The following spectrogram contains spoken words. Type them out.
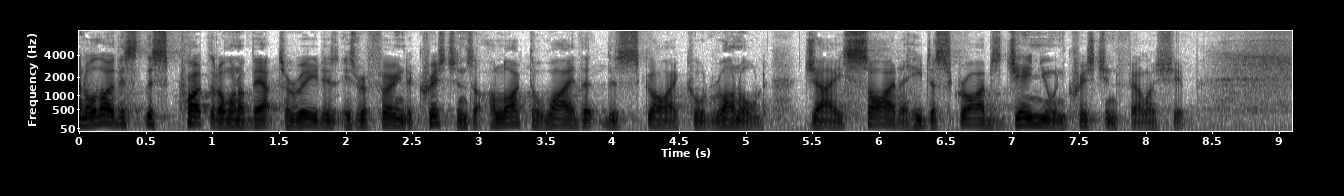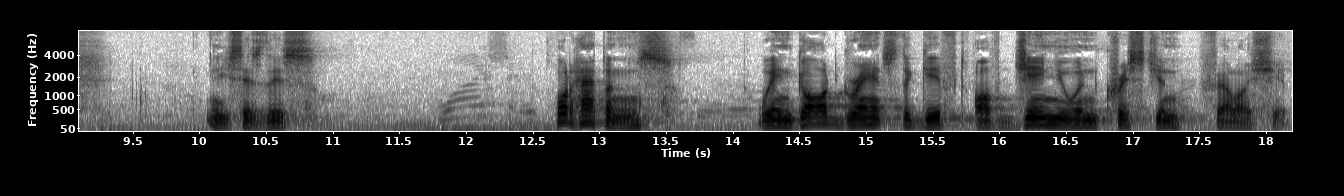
And although this, this quote that I'm about to read is, is referring to Christians, I like the way that this guy called Ronald J. Sider, he describes genuine Christian fellowship. And he says this What happens when God grants the gift of genuine Christian fellowship?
